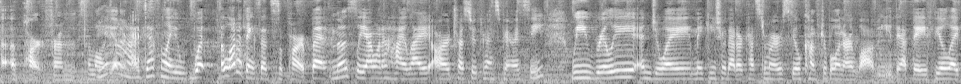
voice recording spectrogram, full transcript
apart from, from all yeah, the other guys? definitely. What A lot of things sets us apart, but mostly I want to highlight our trust with transparency. We really enjoy making sure that our customers feel comfortable in our lobby, that they feel like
